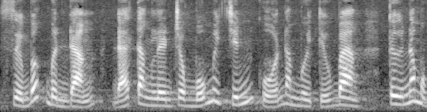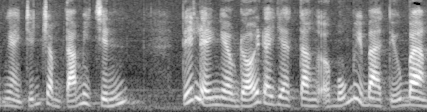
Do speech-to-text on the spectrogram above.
sự bất bình đẳng đã tăng lên trong 49 của 50 tiểu bang từ năm 1989. Tỷ lệ nghèo đói đã gia tăng ở 43 tiểu bang,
